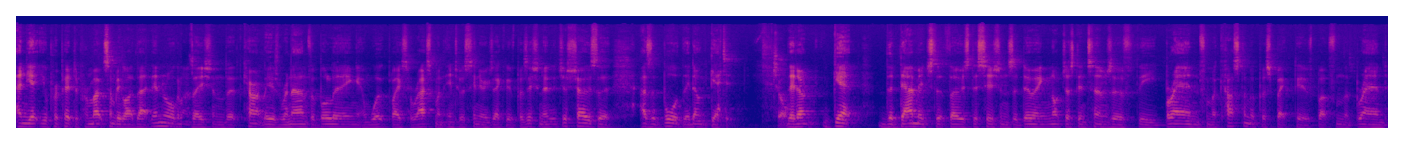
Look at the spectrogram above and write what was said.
And yet you're prepared to promote somebody like that in an organization that currently is renowned for bullying and workplace harassment into a senior executive position. And it just shows that as a board, they don't get it. Sure. They don't get the damage that those decisions are doing, not just in terms of the brand from a customer perspective, but from the brand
